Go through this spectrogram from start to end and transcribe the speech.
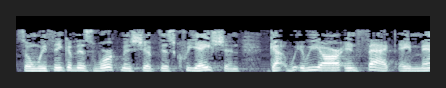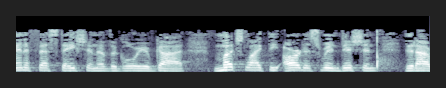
So when we think of this workmanship, this creation, God, we are in fact a manifestation of the glory of God, much like the artist's rendition that I,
